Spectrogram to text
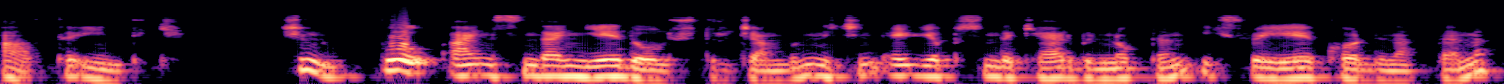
Alta indik. Şimdi bu aynısından y de oluşturacağım. Bunun için el yapısındaki her bir noktanın x ve y koordinatlarını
